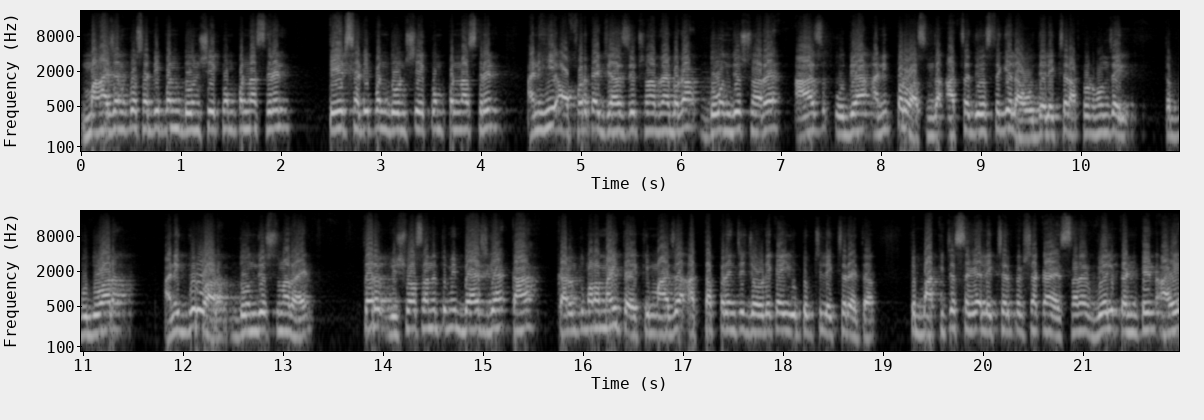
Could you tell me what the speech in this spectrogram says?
महाजनकोसाठी पण दोनशे एकोणपन्नास करेल टेटसाठी पण दोनशे एकोणपन्नास करेल. आणि ही ऑफर काय जास्त दिवस होणार नाही बघा दोन दिवस होणार आहे. आज उद्या आणि परवा. समजा आजचा दिवस तर गेला उद्या लेक्चर अपलोड होऊन जाईल. तर बुधवार आणि गुरुवार दोन दिवस होणार आहे. तर विश्वासाने तुम्ही बॅच घ्या. का? कारण तुम्हाला माहीत आहे की माझं आतापर्यंत जेवढे काही युट्यूबचे लेक्चर आहेत ते बाकीच्या सगळ्या लेक्चरपेक्षा काय असणार वेल कंटेंट आहे.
